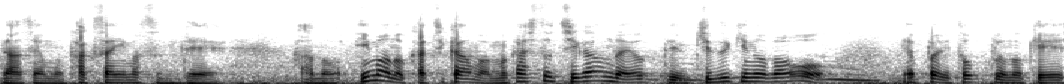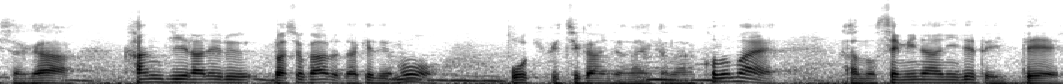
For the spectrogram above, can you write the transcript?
男性もたくさんいますんで。あの今の価値観は昔と違うんだよっていう気づきの場をやっぱりトップの経営者が感じられる場所があるだけでも大きく違うんじゃないかな、この前あのセミナーに出ていて、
